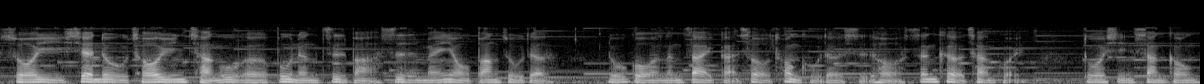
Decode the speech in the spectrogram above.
所以陷入愁云惨雾而不能自拔是没有帮助的。如果能在感受痛苦的时候深刻忏悔，多行善功，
